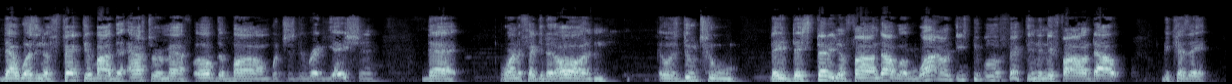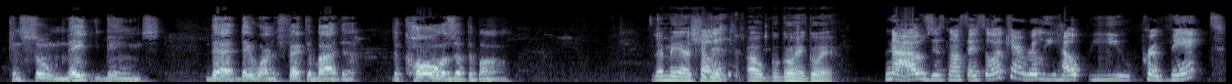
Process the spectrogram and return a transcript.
that wasn't affected by the aftermath of the bomb which is the radiation that weren't affected at all. And it was due to they they studied and found out well why aren't these people affected? And they found out because they consumed navy beans that they weren't affected by the the cause of the bomb let me ask you so this. Oh, go, go ahead. Go ahead. No, I was just gonna say, so it can really help you prevent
